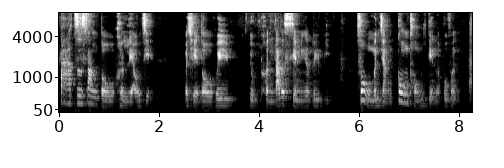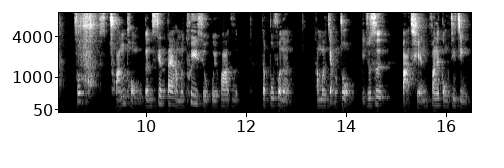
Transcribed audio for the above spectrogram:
大致上都很了解。而且都会有很大的鲜明的对比，所以我们讲共同点的部分，说传统跟现代他们退休规划的的部分呢，他们讲做，也就是把钱放在公积金，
